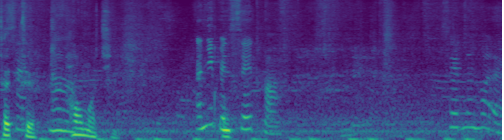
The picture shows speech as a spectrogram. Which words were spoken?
세트 how much? อันนี้เป็นเซตป่ะเซตนั่นเท่าไหร่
